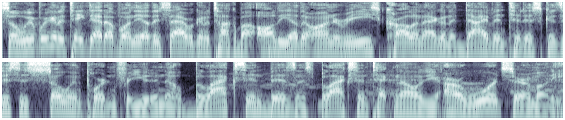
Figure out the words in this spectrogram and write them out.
So we're, we're going to take that up on the other side. We're going to talk about all the other honorees. Carl and I are going to dive into this because this is so important for you to know. Blacks in Business, Blacks in Technology, our award ceremony.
